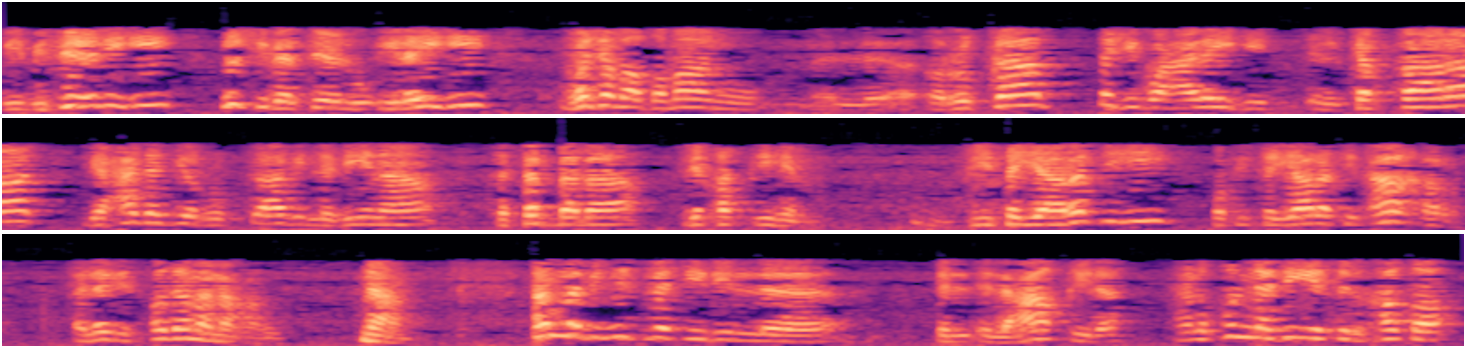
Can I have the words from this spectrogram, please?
بفعله نسب الفعل إليه وجب ضمان الركاب تجب عليه الكفارات بعدد الركاب الذين تسبب بقتلهم في سيارته وفي سيارة الآخر الذي اصطدم معه. نعم. أما بالنسبة للعاقلة نحن قلنا دية الخطأ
